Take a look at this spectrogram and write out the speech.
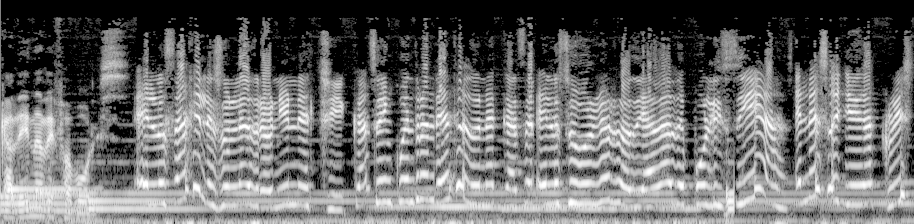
Cadena de favores. En Los Ángeles, un ladrón y una chica se encuentran dentro de una casa en los suburbios rodeada de policías. En eso llega Chris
